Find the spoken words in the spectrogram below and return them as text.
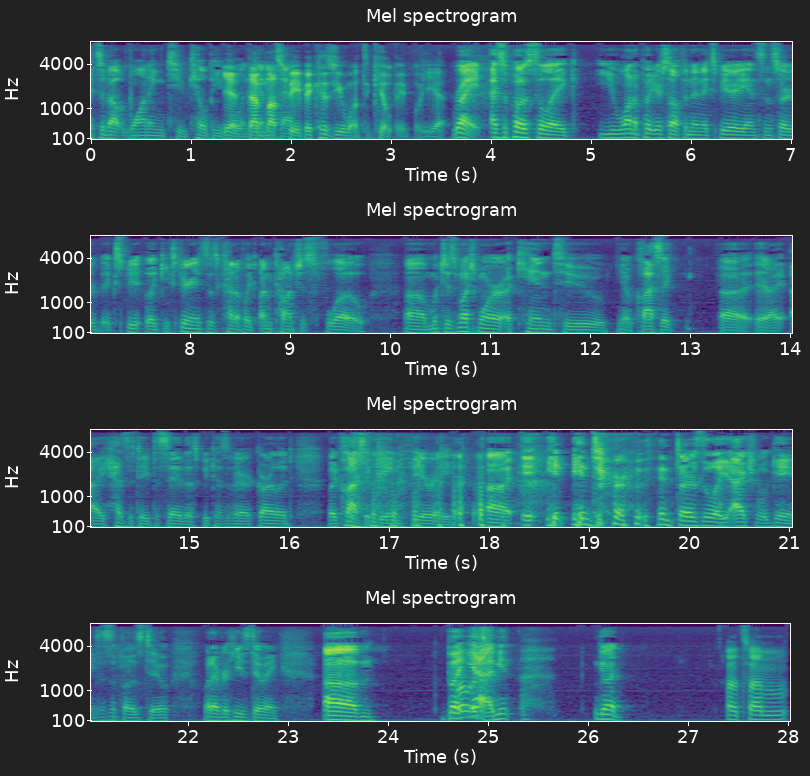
it's about wanting to kill people. Yeah, that must be because you want to kill people. Yeah. Right, as opposed to like you want to put yourself in an experience and sort of expe- like experience this kind of like unconscious flow, um, which is much more akin to you know classic. Uh, I, I hesitate to say this because of Eric Garland, but classic game theory uh, in, in, in, terms in terms of like actual games as opposed to whatever he's doing. Um, but Well, yeah, I mean, good. It's um,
